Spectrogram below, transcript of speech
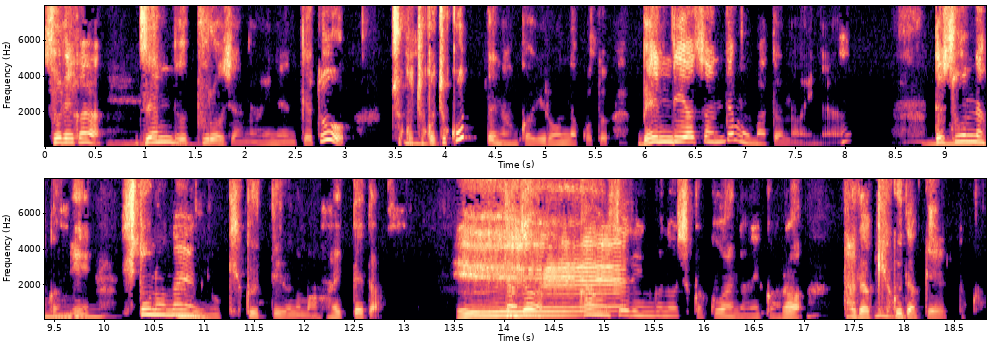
それがうん全部プロじゃないねんけど、ちょこちょこちょこってなんかいろんなこと、便利屋さんでもまたないねん。で、その中に、人の悩みを聞くっていうのも入ってた。へただーカウンセリングの資格はないから、ただ聞くだけとか。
